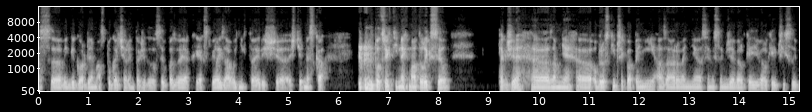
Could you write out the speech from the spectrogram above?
s Vingegordem a s Pogačarem, takže to zase ukazuje, jak, jak skvělý závodník to je, když ještě dneska po třech týdnech má tolik sil. Takže uh, za mě uh, obrovský překvapení a zároveň eh, si myslím, že velký, velký příslip,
